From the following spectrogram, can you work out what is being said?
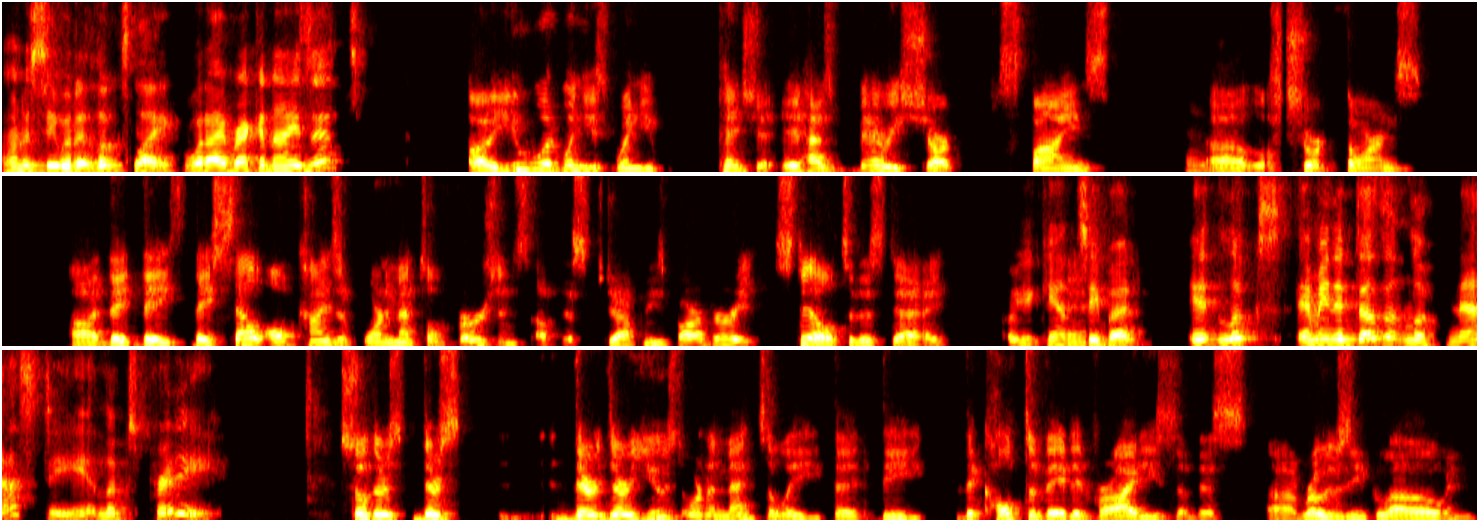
I want to see what it looks like. Would I recognize it? Uh, you would when you when you pinch it. It has very sharp spines, hmm. uh, little short thorns. Uh, they they they sell all kinds of ornamental versions of this Japanese barberry still to this day. Oh, you can't and, see, but it looks. I mean, it doesn't look nasty. It looks pretty. So there's there's they're they're used ornamentally. The the the cultivated varieties of this uh, rosy glow and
